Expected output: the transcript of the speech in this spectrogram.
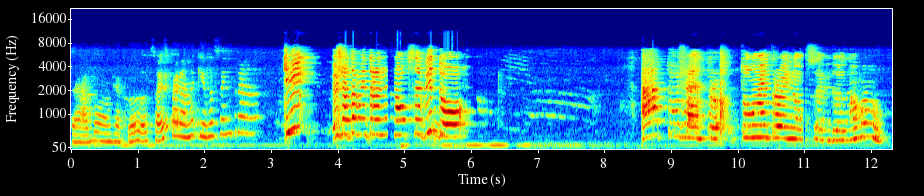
Tá bom, já tô só esperando aqui você entrar. Que? Eu já tava entrando no outro servidor. Ah, tu já entrou. Tu não entrou outro servidor, não, Manu?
